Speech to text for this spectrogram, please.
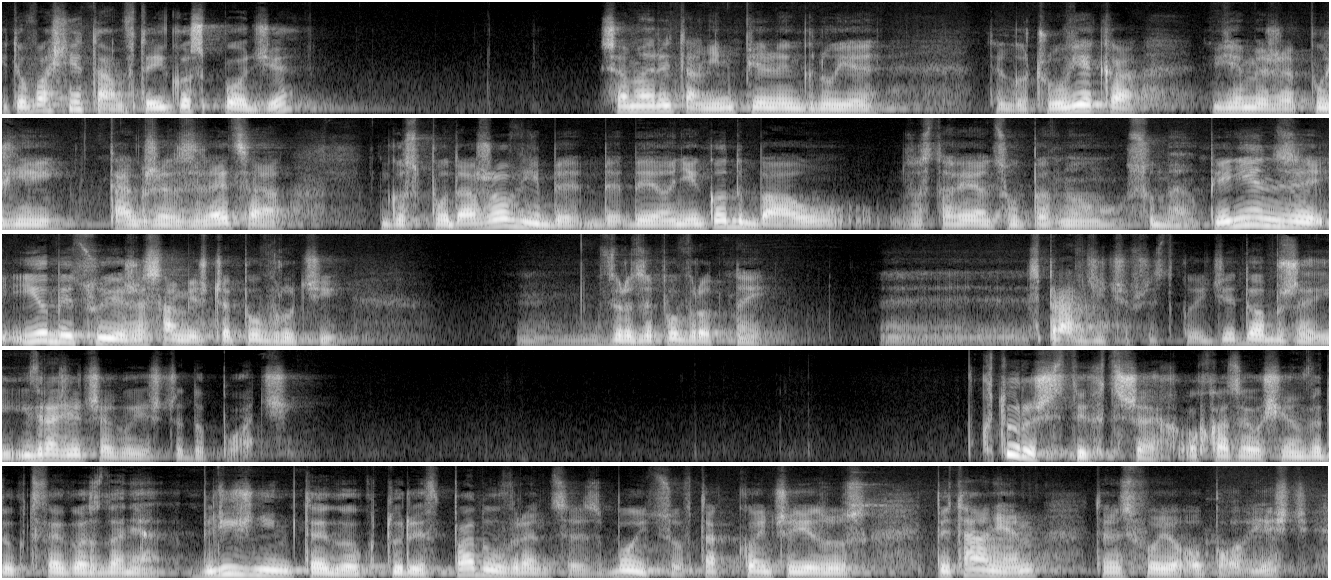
I to właśnie tam, w tej gospodzie, Samarytanin pielęgnuje tego człowieka. Wiemy, że później także zleca gospodarzowi, by, by, by o niego dbał, zostawiając mu pewną sumę pieniędzy i obiecuje, że sam jeszcze powróci mm, w drodze powrotnej e, sprawdzi, czy wszystko idzie dobrze i w razie czego jeszcze dopłaci. Któryż z tych trzech okazał się według Twojego zdania bliźnim tego, który wpadł w ręce zbójców? Tak kończy Jezus pytaniem tę swoją opowieść.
